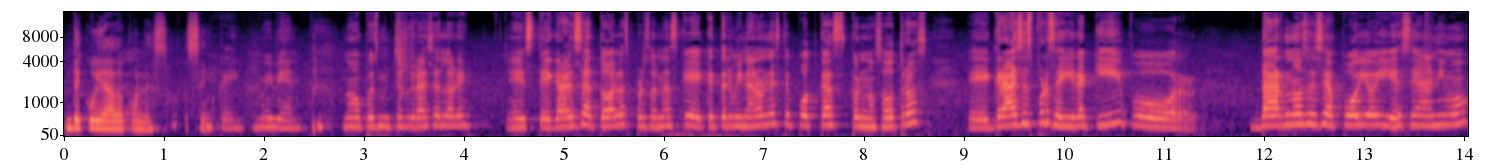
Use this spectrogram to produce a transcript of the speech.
de cuidado con eso. Sí. Ok, muy bien. No, pues muchas gracias, Lore. Este, gracias a todas las personas que, que terminaron este podcast con nosotros. Eh, gracias por seguir aquí, por darnos ese apoyo y ese ánimo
